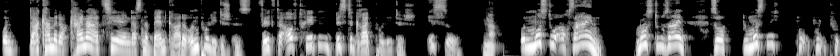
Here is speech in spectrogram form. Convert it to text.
und da kann mir doch keiner erzählen, dass eine Band gerade unpolitisch ist. Willst du auftreten, bist du gerade politisch. Ist so. Ja. Und musst du auch sein. Musst du sein. So, du musst nicht, po po po-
